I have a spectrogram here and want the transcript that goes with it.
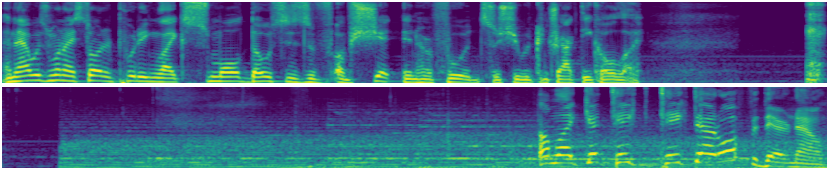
And that was when I started putting like small doses of, of shit in her food so she would contract E. coli. I'm like, get take take that off of there now.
